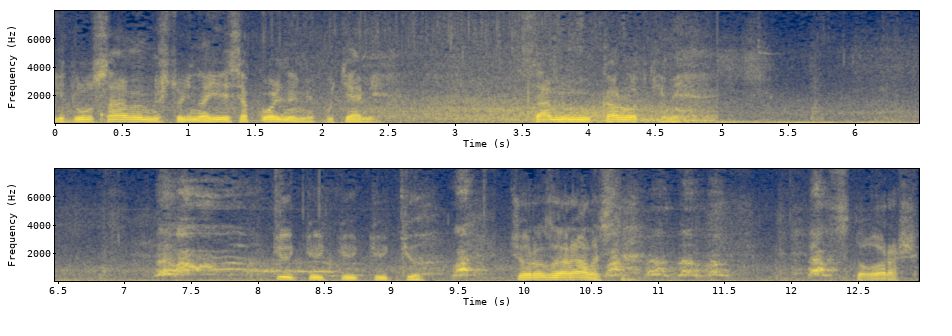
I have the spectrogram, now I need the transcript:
иду самыми, что ни на есть, окольными путями. Самыми короткими. Тю-тю-тю-тю-тю. Че разоралось-то, Сторож.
